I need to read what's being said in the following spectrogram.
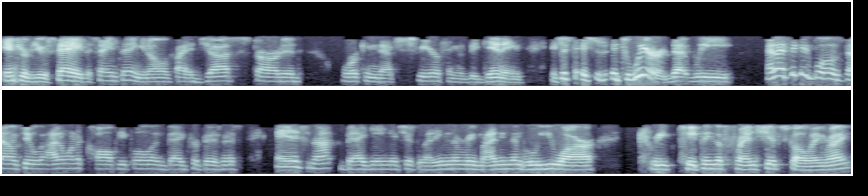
interview, say the same thing. You know, if I had just started working that sphere from the beginning, it's just it's just, it's weird that we. And I think it boils down to I don't want to call people and beg for business, and it's not begging; it's just letting them, reminding them who you are, keeping the friendships going, right?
